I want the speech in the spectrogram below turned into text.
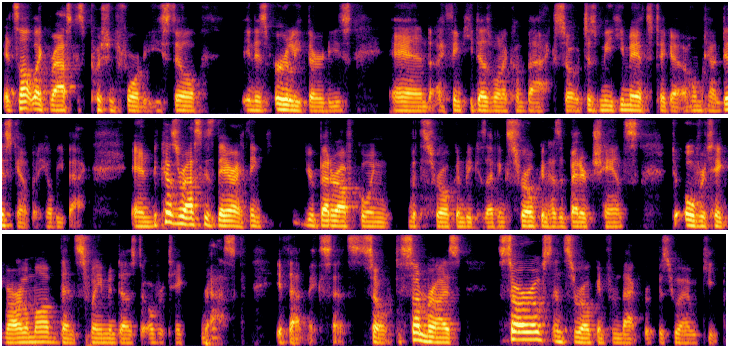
It's not like Rask is pushing 40. He's still in his early 30s and I think he does want to come back. So just me, he may have to take a hometown discount, but he'll be back. And because Rask is there, I think you're better off going with Sorokin because I think Sorokin has a better chance to overtake Varlamov than Swayman does to overtake Rask, if that makes sense. So to summarize, Saros and Sorokin from that group is who I would keep.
